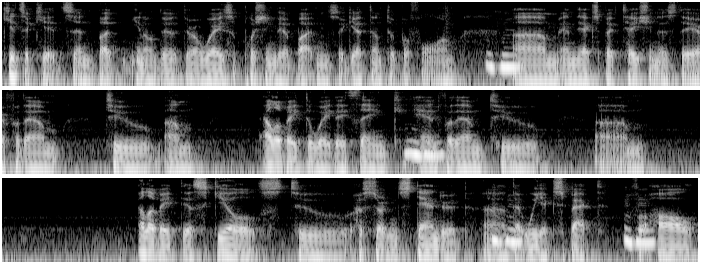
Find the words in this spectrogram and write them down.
kids are kids and but you know there, there are ways of pushing their buttons to get them to perform. Um, and the expectation is there for them to um, elevate the way they think and for them to um, elevate their skills to a certain standard uh, that we expect for all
